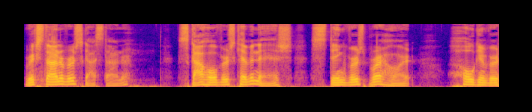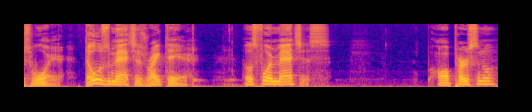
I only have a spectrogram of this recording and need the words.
Rick Steiner versus Scott Steiner, Scott Hall versus Kevin Nash, Sting versus Bret Hart, Hogan versus Warrior. Those matches right there. Those four matches. All personal.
